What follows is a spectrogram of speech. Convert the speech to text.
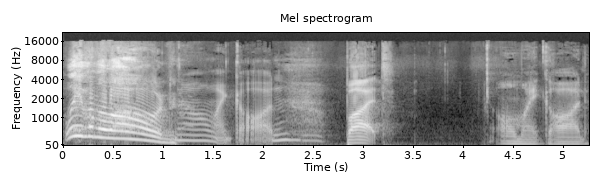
Leave him alone. oh my god. But, oh my god.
